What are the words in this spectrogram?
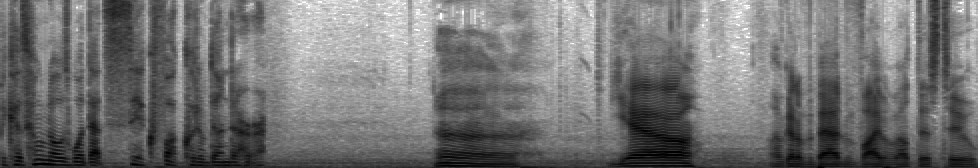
because who knows what that sick fuck could have done to her. Uh, yeah. I've got a bad vibe about this too.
